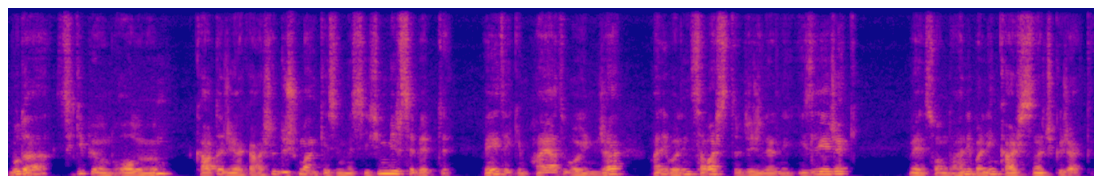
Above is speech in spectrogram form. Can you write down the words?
Bu da Scipio'nun oğlunun Kartaca'ya karşı düşman kesilmesi için bir sebepti. Ve nitekim hayatı boyunca Hannibal'in savaş stratejilerini izleyecek ve sonunda Hannibal'in karşısına çıkacaktı.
